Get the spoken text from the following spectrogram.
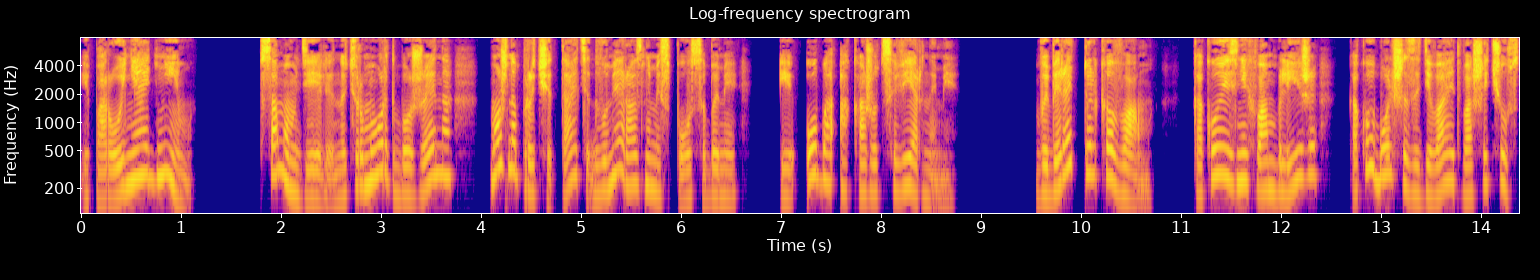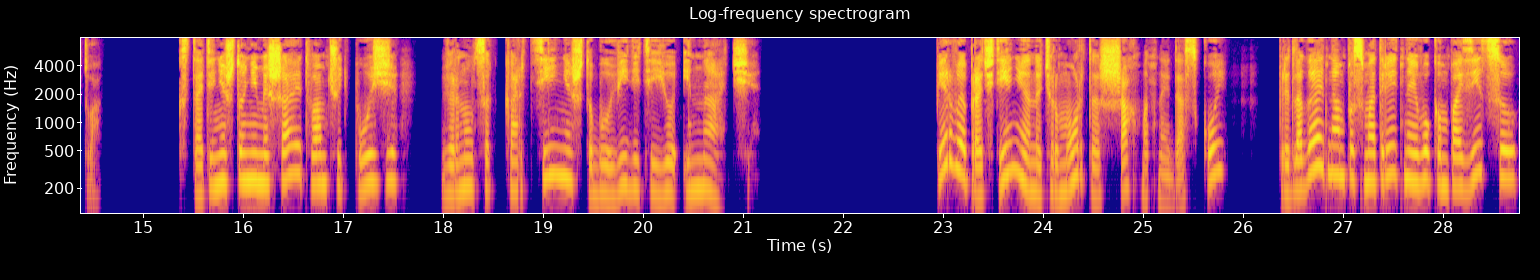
И порой не одним. В самом деле, натюрморт Божена можно прочитать двумя разными способами, и оба окажутся верными. Выбирать только вам, какой из них вам ближе, какой больше задевает ваши чувства. Кстати, ничто не мешает вам чуть позже вернуться к картине, чтобы увидеть ее иначе. Первое прочтение натюрморта с шахматной доской предлагает нам посмотреть на его композицию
